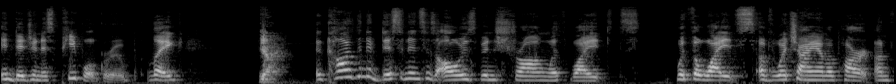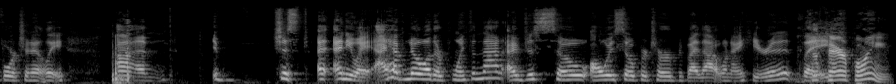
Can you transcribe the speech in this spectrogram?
indigenous people group. Like, Yeah. cognitive dissonance has always been strong with whites with the whites of which i am a part unfortunately um it just anyway i have no other point than that i'm just so always so perturbed by that when i hear it like a fair point.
